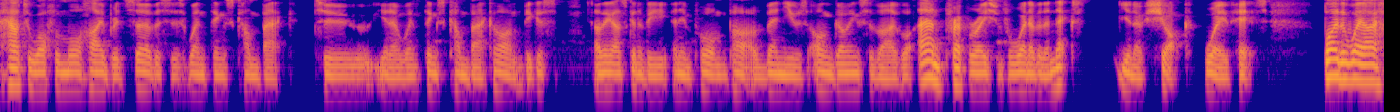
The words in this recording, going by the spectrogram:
how to offer more hybrid services when things come back to you know when things come back on because I think that's going to be an important part of venues' ongoing survival and preparation for whenever the next you know shock wave hits. By the way, I,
